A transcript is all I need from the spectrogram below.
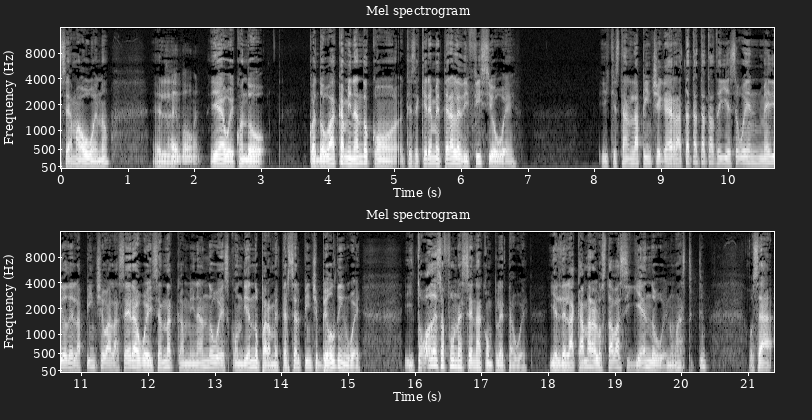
llama Owen, ¿no? El, Owen. Yeah, güey, cuando cuando va caminando con que se quiere meter al edificio, güey. Y que está en la pinche guerra, ta, ta, ta, ta, y ese güey en medio de la pinche balacera, güey, se anda caminando, güey, escondiendo para meterse al pinche building, güey. Y toda esa fue una escena completa, güey. Y el de la cámara lo estaba siguiendo, güey, nomás. O sea,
